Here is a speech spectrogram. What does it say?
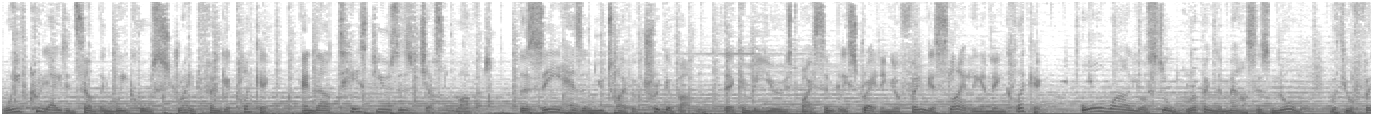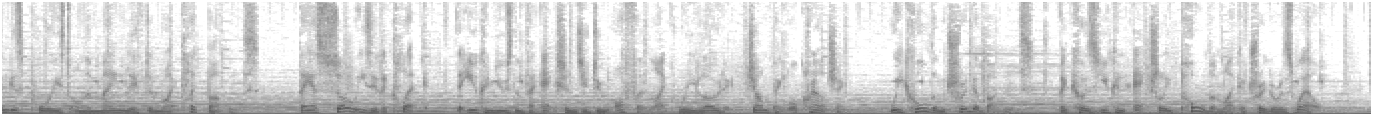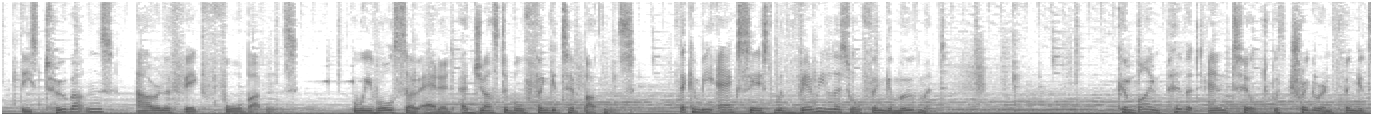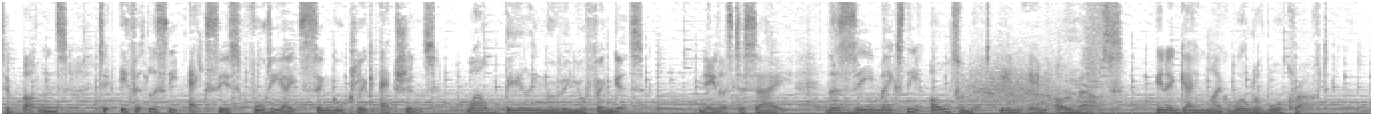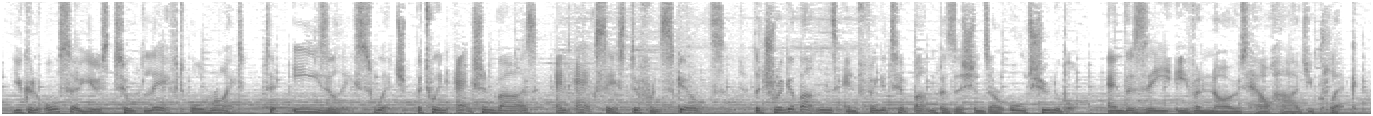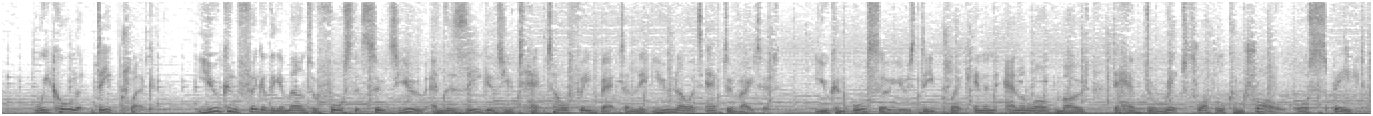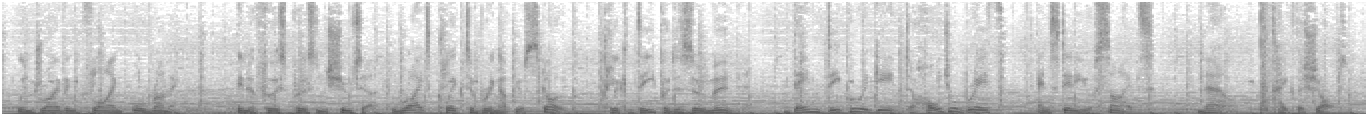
We've created something we call straight finger clicking, and our test users just love it. The Z has a new type of trigger button that can be used by simply straightening your fingers slightly and then clicking all while you're still gripping the mouse as normal with your fingers poised on the main left and right click buttons. They are so easy to click that you can use them for actions you do often like reloading, jumping or crouching. We call them trigger buttons because you can actually pull them like a trigger as well. These two buttons are in effect four buttons. We've also added adjustable fingertip buttons that can be accessed with very little finger movement. Combine pivot and tilt with trigger and fingertip buttons to effortlessly access 48 single click actions while barely moving your fingers. Needless to say, the Z makes the ultimate MMO mouse in a game like World of Warcraft. You can also use tilt left or right to easily switch between action bars and access different skills. The trigger buttons and fingertip button positions are all tunable, and the Z even knows how hard you click, we call it deep click. You configure the amount of force that suits you, and the Z gives you tactile feedback to let you know it's activated. You can also use deep click in an analog mode to have direct throttle control or speed when driving, flying, or running. In a first person shooter, right click to bring up your scope, click deeper to zoom in, then deeper again to hold your breath and steady your sights. Now, take the shot.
